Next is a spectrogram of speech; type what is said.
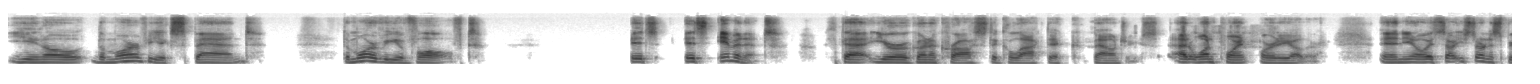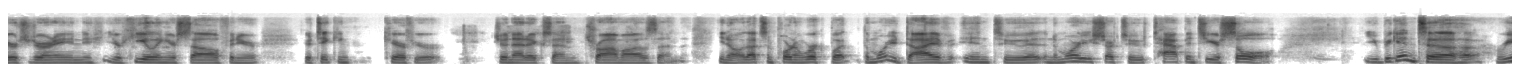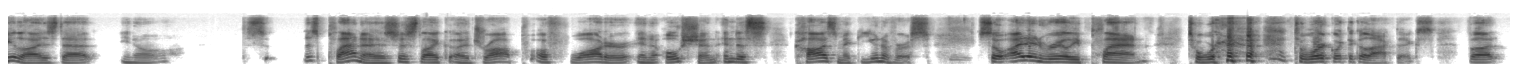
you know, the more we expand, the more we evolved, it's it's imminent that you're going to cross the galactic boundaries at one point or the other. And you know, it's you start on a spiritual journey and you're healing yourself and you're you're taking care of your genetics and traumas and you know that's important work but the more you dive into it and the more you start to tap into your soul you begin to realize that you know this, this planet is just like a drop of water in an ocean in this cosmic universe. So i didn't really plan to work to work with the galactics but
